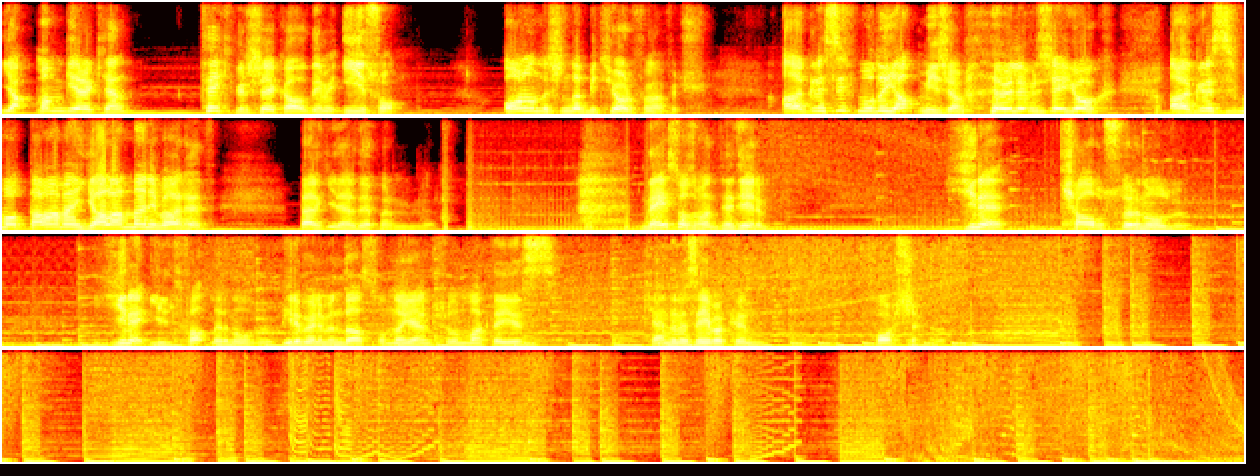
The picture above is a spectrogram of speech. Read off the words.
Yapmam gereken tek bir şey kaldı değil mi? İyi son. Onun dışında bitiyor FNAF 3. Agresif modu yapmayacağım. Öyle bir şey yok. Agresif mod tamamen yalandan ibaret. Belki ileride yaparım bilmiyorum. Neyse o zaman ne diyelim. Yine kabusların olduğu, yine iltifatların olduğu bir bölümün daha sonuna gelmiş bulunmaktayız. Kendinize iyi bakın. portion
